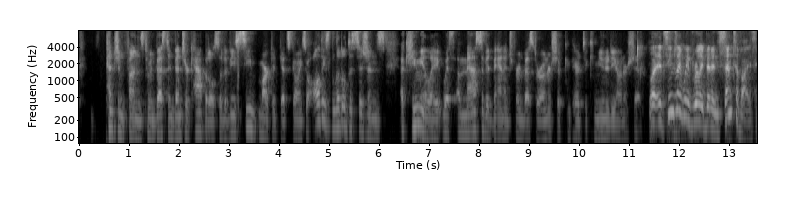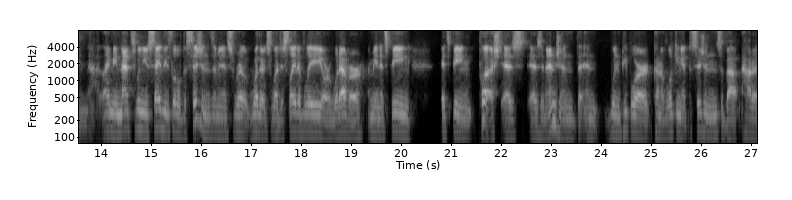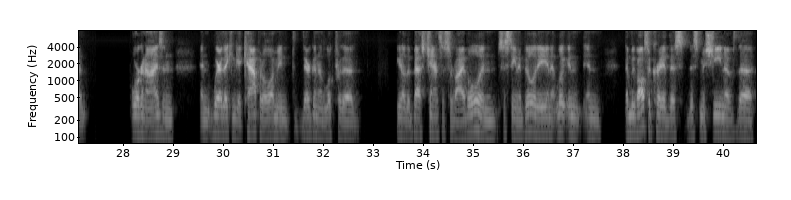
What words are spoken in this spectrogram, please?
pension funds to invest in venture capital so the vc market gets going. So all these little decisions accumulate with a massive advantage for investor ownership compared to community ownership. Well it seems like we've really been incentivizing that. I mean that's when you say these little decisions i mean it's whether it's legislatively or whatever i mean it's being it's being pushed as as an engine that, and when people are kind of looking at decisions about how to organize and and where they can get capital i mean they're going to look for the you know the best chance of survival and sustainability and it look and and then we've also created this this machine of the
